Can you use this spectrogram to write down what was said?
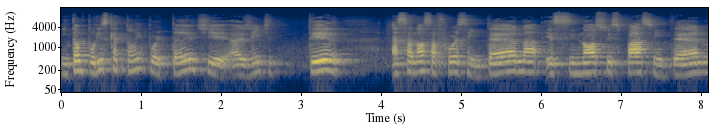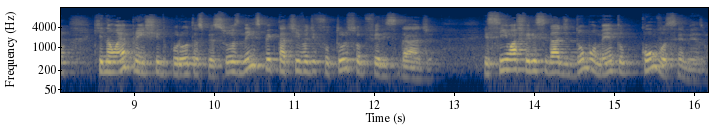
Então, por isso que é tão importante a gente ter essa nossa força interna, esse nosso espaço interno, que não é preenchido por outras pessoas, nem expectativa de futuro sobre felicidade, e sim uma felicidade do momento com você mesmo.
